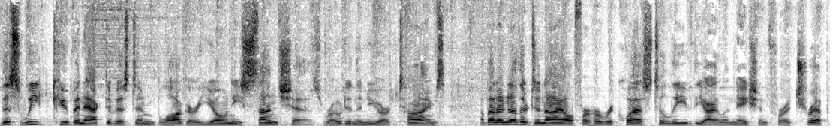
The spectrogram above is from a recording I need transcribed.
This week, Cuban activist and blogger Yoani Sanchez wrote in the New York Times about another denial for her request to leave the island nation for a trip.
